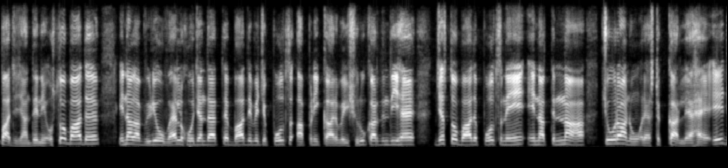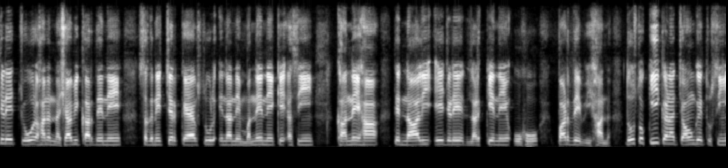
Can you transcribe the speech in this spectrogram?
ਭੱਜ ਜਾਂਦੇ ਨੇ। ਉਸ ਤੋਂ ਬਾਅਦ ਇਹਨਾਂ ਦਾ ਵੀਡੀਓ ਵਾਇਰਲ ਹੋ ਜਾਂਦਾ ਹੈ ਤੇ ਬਾਅਦ ਦੇ ਵਿੱਚ ਪੁਲਿਸ ਆਪਣੀ ਕਾਰਵਾਈ ਸ਼ੁਰੂ ਕਰ ਦਿੰਦੀ ਹੈ, ਜਿਸ ਤੋਂ ਬਾਅਦ ਪੁਲਿਸ ਨੇ ਇਹਨਾਂ ਤਿੰਨਾਂ ਚੋਰਾਂ ਨੂੰ ਅਰੈਸਟ ਕਰ ਲਿਆ ਹੈ। ਇਹ ਜਿਹੜੇ ਚੋਰ ਹਨ, ਨਸ਼ਾ ਵੀ ਕਰਦੇ ਨੇ ਸਿਗਨੇਚਰ ਕੈਪਸੂਲ ਇਹਨਾਂ ਨੇ ਮੰਨੇ ਨੇ ਕਿ ਅਸੀਂ ਖਾਣੇ ਹਾਂ ਤੇ ਨਾਲ ਹੀ ਇਹ ਜਿਹੜੇ ਲੜਕੇ ਨੇ ਉਹ ਪੜ੍ਹਦੇ ਵੀ ਹਨ। ਦੋਸਤੋ, ਕੀ ਕਹਿਣਾ ਚਾਹੋਗੇ ਤੁਸੀਂ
